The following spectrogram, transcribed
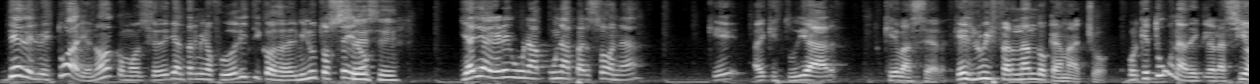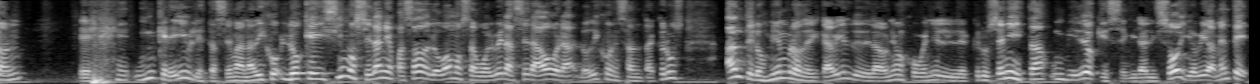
desde el vestuario, ¿no? Como se diría en términos futbolísticos, desde el minuto cero. Sí, sí. Y ahí agrego una, una persona que hay que estudiar qué va a ser, que es Luis Fernando Camacho, porque tuvo una declaración eh, increíble esta semana. Dijo, lo que hicimos el año pasado lo vamos a volver a hacer ahora, lo dijo en Santa Cruz, ante los miembros del Cabildo y de la Unión Juvenil Crucenista, un video que se viralizó y obviamente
